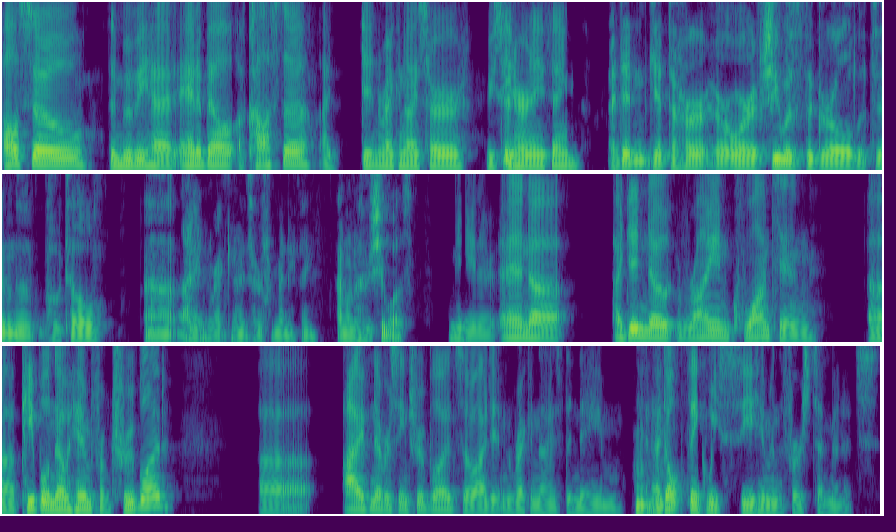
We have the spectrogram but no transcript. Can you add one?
Also, the movie had Anabelle Acosta. I didn't recognize her. Have you seen Did- her in anything? I didn't get to her, or, or if she was the girl that's in the hotel, uh, I didn't recognize her from anything. I don't know who she was. Me neither. And uh, I did note Ryan Kwanten. Uh, people know him from True Blood. Uh, I've never seen True Blood, so I didn't recognize the name. And I don't think we see him in the first 10 minutes.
